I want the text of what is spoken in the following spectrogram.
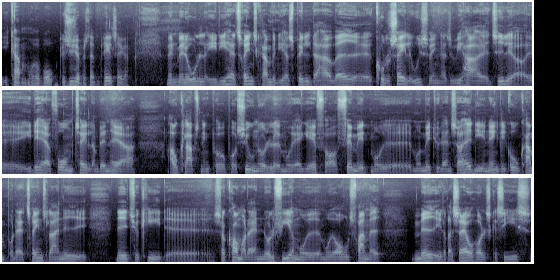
i, kampen mod Hobro. Det synes jeg bestemt, helt sikkert. Men, men Ole, i de her træningskampe, de har spillet, der har jo været kolossale udsving. Altså, vi har tidligere øh, i det her forum talt om den her afklapsning på, på 7-0 øh, mod AGF og 5-1 mod, øh, mod Midtjylland. Så havde de en enkelt god kamp på deres træningslejr nede i, nede i Tyrkiet. Øh, så kommer der en 0-4 mod, mod Aarhus Fremad med et reservehold, skal siges.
